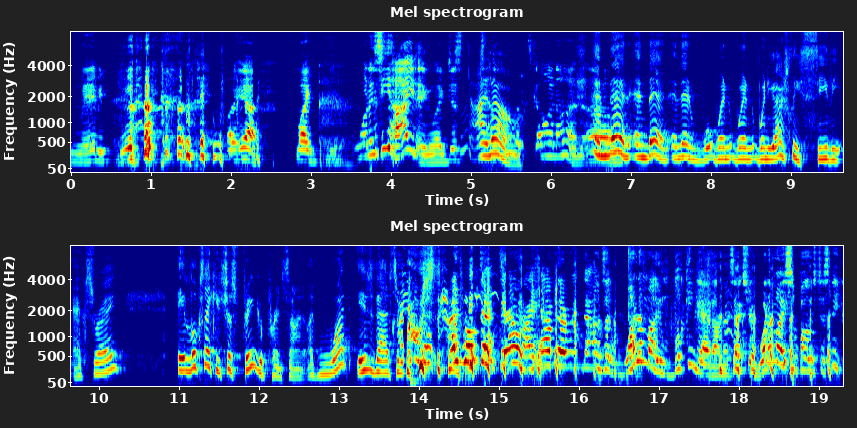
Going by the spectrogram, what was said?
maybe, but yeah, like what is he hiding? Like just I know what's going on. And um, then and then and then when when when you actually see the X-ray, it looks like it's just fingerprints on it. Like, what is that supposed to? be? I wrote that down. I have that written down. I was like, what am I looking at on this X-ray? What am I supposed to see?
